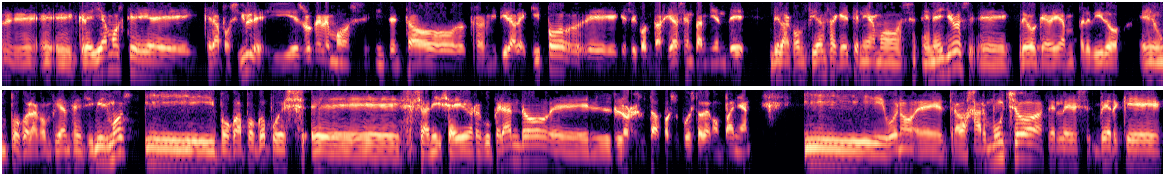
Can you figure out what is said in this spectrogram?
eh, eh, creíamos que, que, era posible y es lo que le hemos intentado transmitir al equipo, eh, que se contagiasen también de, de, la confianza que teníamos en ellos. creo que habían perdido un poco la confianza en sí mismos y poco a poco pues se, han, se ha ido recuperando. los resultados, por supuesto, que acompañan y bueno, eh, trabajar mucho, hacerles ver que,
